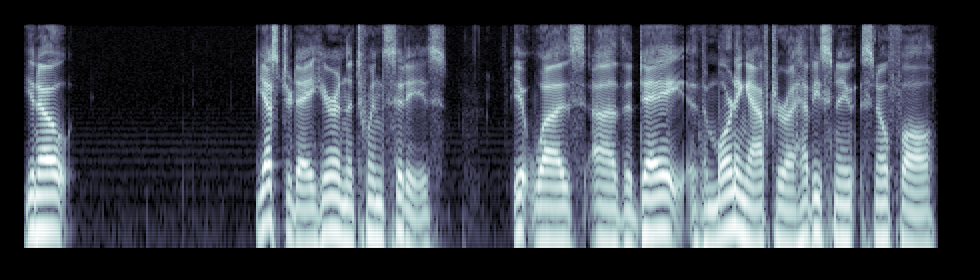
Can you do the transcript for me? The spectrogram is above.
you know, yesterday here in the Twin Cities, it was uh, the day, the morning after a heavy snow, snowfall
